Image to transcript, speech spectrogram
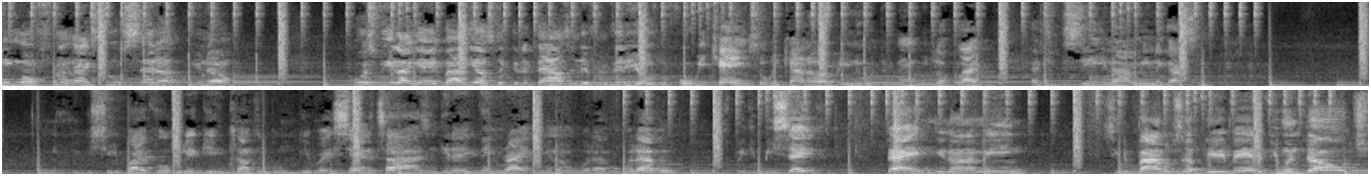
Ain't even gonna front. Nice little setup, you know. Of course, we, like everybody else, looked at a thousand different videos before we came, so we kind of already knew what the room would look like. As you can see, you know what I mean? They got some, you can see the wife over there getting comfortable, get ready to sanitize and get everything right, you know, whatever, whatever. We can be safe. Bang, you know what I mean? See the bottles up there, man. If you indulge,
